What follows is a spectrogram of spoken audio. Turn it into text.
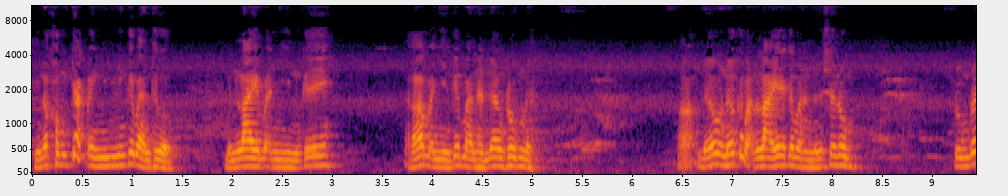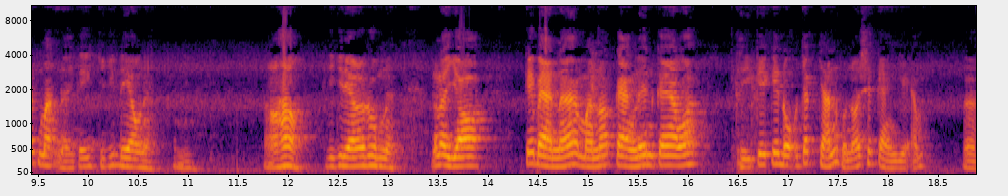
thì nó không chắc là như những cái bàn thường. Mình lay bạn nhìn cái đó bạn nhìn cái màn hình đang rung này đó, nếu nếu các bạn lay cái màn hình nó sẽ rung. Rung rất mạnh để cái chiếc đeo này ừ. đó không? Cái chiếc đeo nó rung này đó là do cái bàn á mà nó càng lên cao á thì cái cái độ chắc chắn của nó sẽ càng giảm. À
